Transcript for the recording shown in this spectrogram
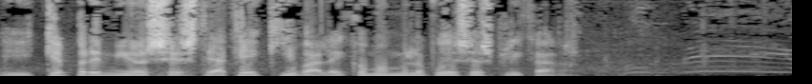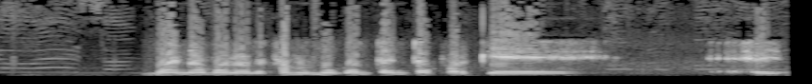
¿Y qué premio es este? ¿A qué equivale? ¿Cómo me lo puedes explicar? Bueno, bueno, estamos muy contentos porque, eh,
